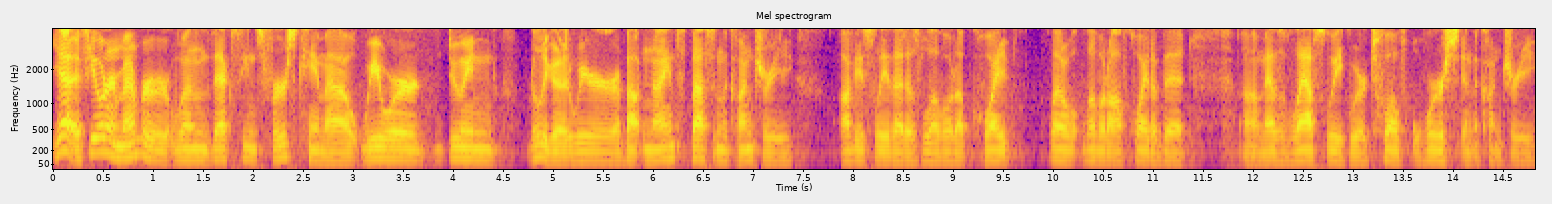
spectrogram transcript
Yeah, if you want to remember when vaccines first came out, we were doing really good. We were about ninth best in the country. Obviously, that has leveled up quite leveled off quite a bit. Um, as of last week, we were 12th worst in the country.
